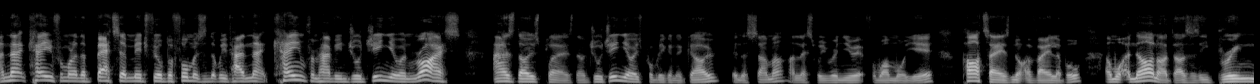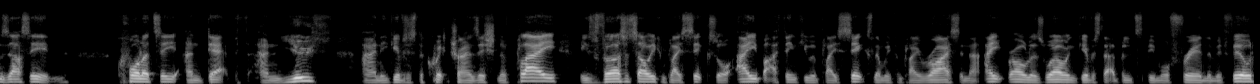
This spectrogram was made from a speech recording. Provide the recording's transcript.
And that came from one of the better midfield performances that we've had. And that came from having Jorginho and Rice as those players. Now, Jorginho is probably going to go in the summer unless we renew it for one more year. Partey is not available. And what Onana does is he brings us in quality and depth and youth and he gives us the quick transition of play. He's versatile. He can play six or eight, but I think he would play six. And Then we can play Rice in that eight role as well and give us that ability to be more free in the midfield.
